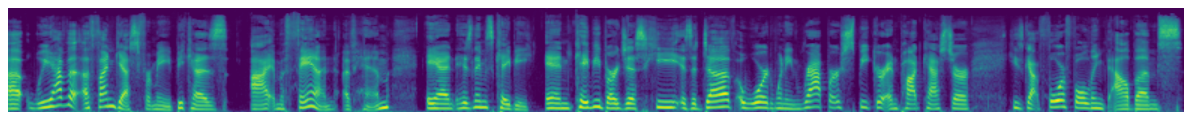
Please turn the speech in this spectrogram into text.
uh, we have a, a fun guest for me because I am a fan of him, and his name is KB. And KB Burgess, he is a Dove Award winning rapper, speaker, and podcaster. He's got four full length albums.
